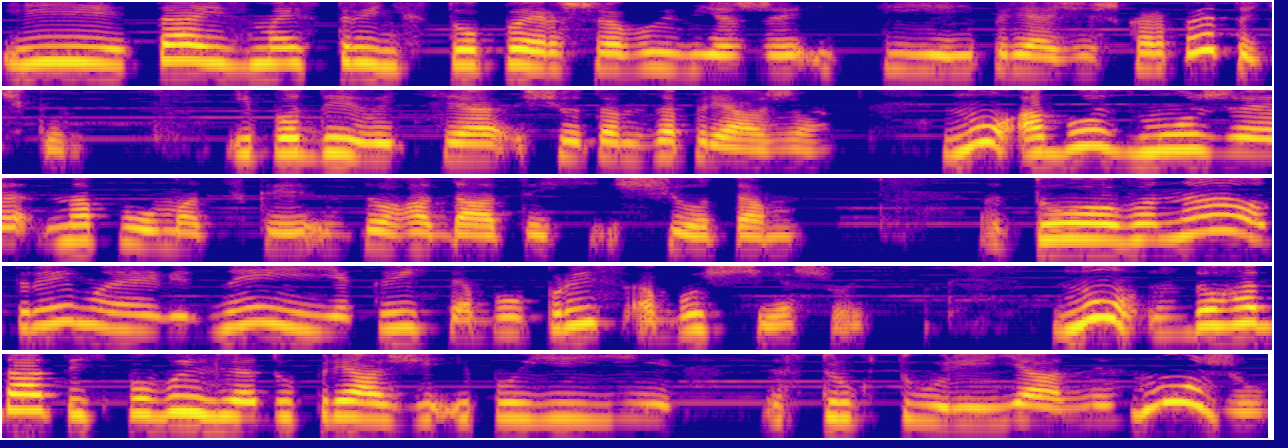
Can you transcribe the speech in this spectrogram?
І та із майстринь, хто перша вив'яже із цієї пряжі шкарпеточки і подивиться, що там за пряжа, ну або зможе на помацки здогадатись, що там, то вона отримає від неї якийсь або приз, або ще щось. Ну, здогадатись по вигляду пряжі і по її структурі я не зможу,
